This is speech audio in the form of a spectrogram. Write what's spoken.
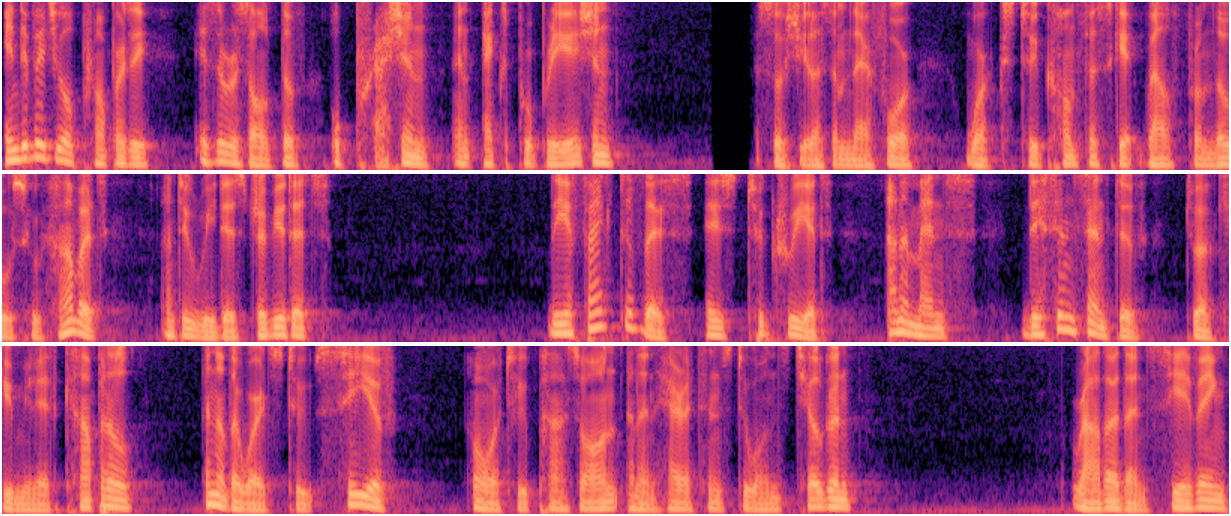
individual property is a result of oppression and expropriation. Socialism, therefore, works to confiscate wealth from those who have it and to redistribute it. The effect of this is to create an immense disincentive to accumulate capital, in other words, to save or to pass on an inheritance to one's children. Rather than saving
